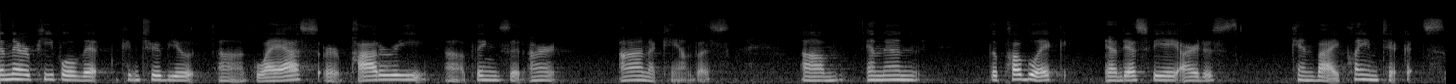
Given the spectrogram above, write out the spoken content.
Then there are people that contribute uh, glass or pottery, uh, things that aren't on a canvas. Um, and then the public and SVA artists can buy claim tickets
